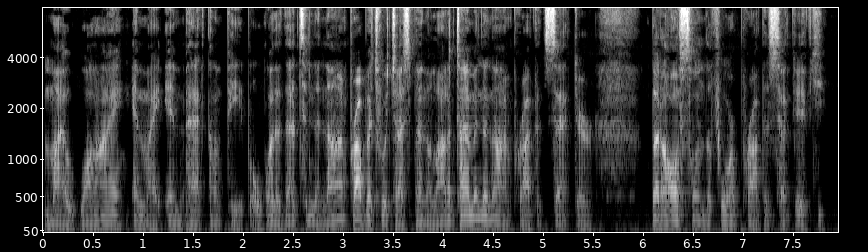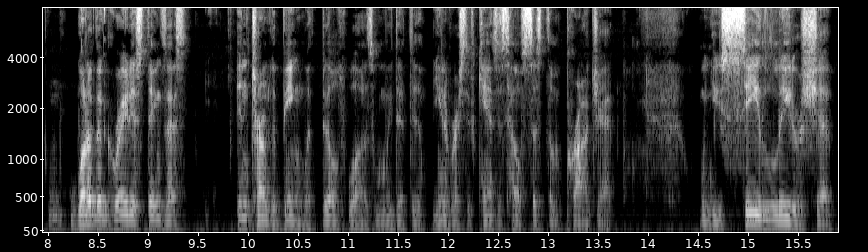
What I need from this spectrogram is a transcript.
my why, and my impact on people, whether that's in the nonprofits, which I spend a lot of time in the nonprofit sector, but also in the for-profit sector. You, one of the greatest things that's in terms of being with Built was when we did the University of Kansas Health System project. When you see leadership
